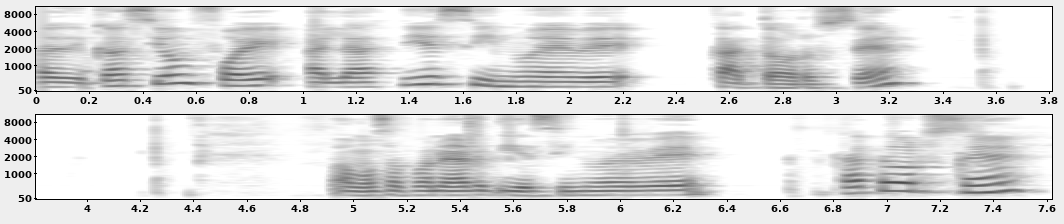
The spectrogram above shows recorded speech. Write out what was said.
de educación, fue a las 19.14. Vamos a poner 19.14.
